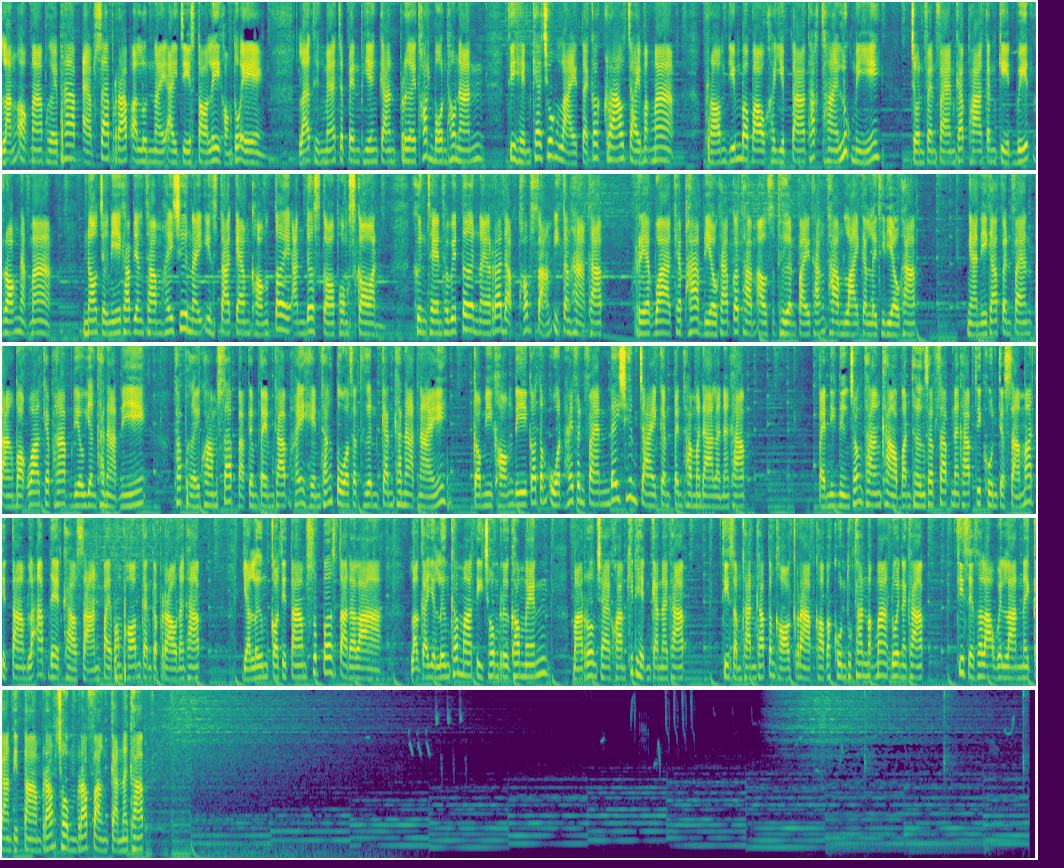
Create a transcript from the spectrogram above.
หลังออกมาเผยภาพแอบแซบรับอรุณใน IG Story ของตัวเอง และถึงแม้จะเป็นเพียงการเปลือยท่อนบนเท่านั้น ที่เห็นแค่ช่วงไหล่แต่ก็กร้าวใจมากๆ พร้อมยิ้มเบาๆขยิบตาทักทายลูกหมี จนแฟนๆครับพากันกรีดวีดร้องหนักมาก นอกจากนี้ครับยังทำให้ชื่อในอินสตาแกรมของเต้ย underscore พงศกรขึ้นเทรนด์ทวิตเตอร์ในระดับท็อป 3 อีกต่างหากครับ เรียกว่าแค่ภาพเดียวครับ ก็ทำเอาสะเทือนไปทั้งไทม์ไลน์กันเลยทีเดียวครับ งานนี้ครับแฟนๆต่างบอกว่าแค่ภาพเดียวยังขนาดนี้ ถ้าเผยความแซ่บแบบเต็มๆครับ ให้เห็นทั้งตัวสะเทือนกันขนาดไหน ก็มีของดีก็ต้องอวดให้แฟนๆได้ชื่นใจกันเป็นธรรมดาแล้วนะครับเป็นอีกหนึ่งช่องทางข่าวบันเทิงแซ่บๆนะครับ ที่คุณจะสามารถติดตามและอัปเดตข่าวสารไปพร้อม ๆ กันกับเรานะครับ อย่าลืมกดติดตามซูเปอร์สตาร์ดารา แล้วก็อย่าลืมเข้ามาติชมหรือคอมเมนต์มาร่วมแชร์ความคิดเห็นกันนะครับ ที่สำคัญครับต้องขอกราบขอบพระคุณทุกท่านมาก ๆ ด้วยนะครับ ที่เสียสละเวลาในการติดตามรับชมรับฟังกันนะครับ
